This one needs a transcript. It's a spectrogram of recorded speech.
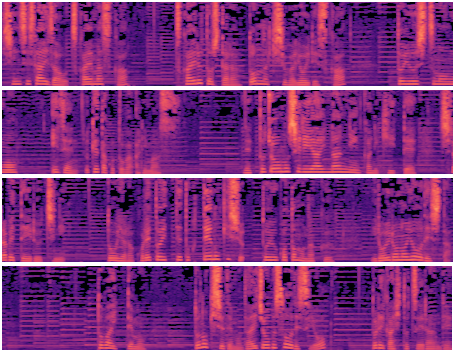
シンセサイザーを使えますか？使えるとしたらどんな機種が良いですか？という質問を以前受けたことがあります。ネット上の知り合い何人かに聞いて調べているうちに、どうやらこれといって特定の機種ということもなく、いろいろのようでした。とは言っても、どの機種でも大丈夫そうですよ。どれか一つ選んで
